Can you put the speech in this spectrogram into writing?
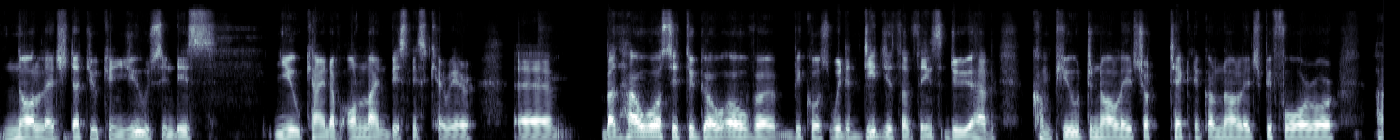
knowledge that you can use in this new kind of online business career. Um, but how was it to go over? Because with the digital things, do you have computer knowledge or technical knowledge before, or uh,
